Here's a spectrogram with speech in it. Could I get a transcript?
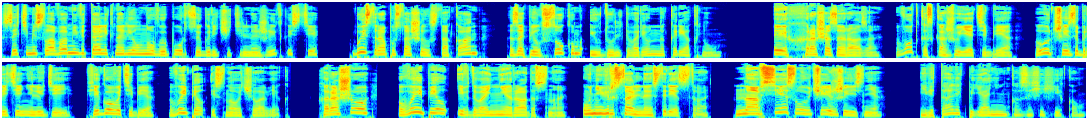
С этими словами Виталик налил новую порцию горячительной жидкости, быстро опустошил стакан, запил соком и удовлетворенно крякнул. «Эх, хороша зараза! Водка, скажу я тебе, Лучшее изобретение людей. Фигово тебе. Выпил и снова человек. Хорошо, выпил и вдвойне радостно. Универсальное средство. На все случаи жизни. И Виталик пьяненько захихикал.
